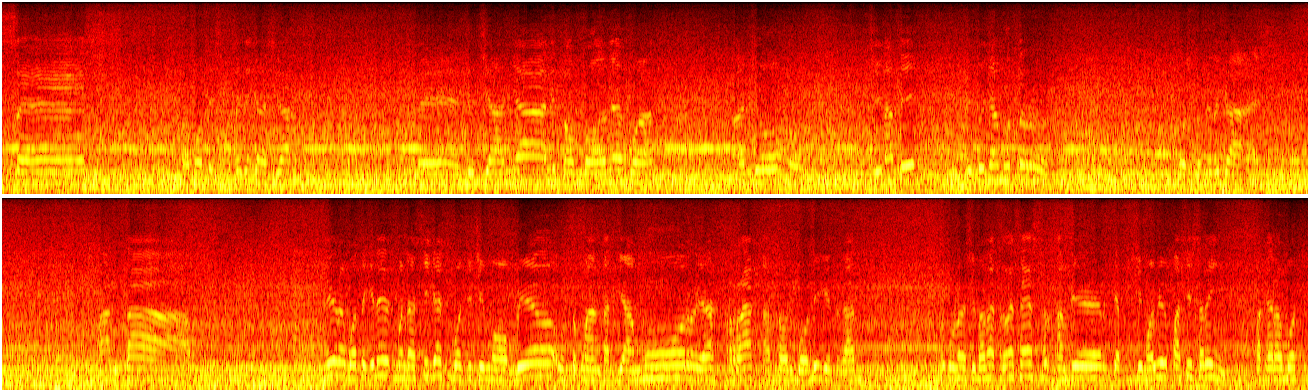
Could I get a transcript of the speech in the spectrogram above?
Proses robotik seperti ini guys ya. Ini cuciannya ini tombolnya buat maju. Cuci nanti itunya muter. Terus ini guys. Mantap. Ini robotik ini rekomendasi guys buat cuci mobil untuk mengangkat jamur ya rak atau body gitu kan. Rekomendasi banget karena saya hampir tiap cuci mobil pasti sering pakai robotik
